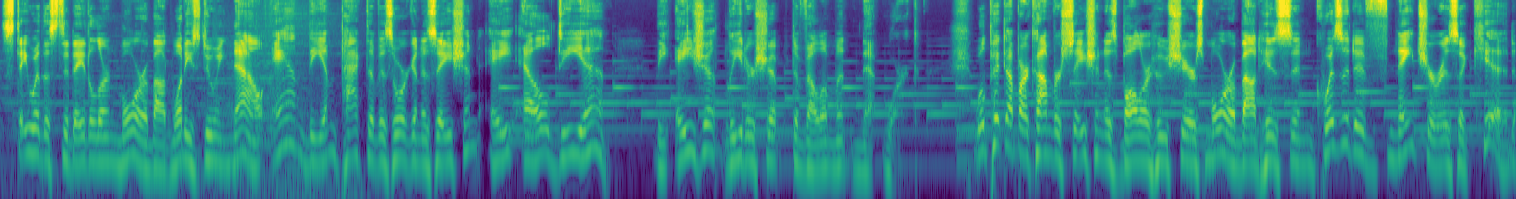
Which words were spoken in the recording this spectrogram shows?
Stay with us today to learn more about what he's doing now and the impact of his organization, ALDN, the Asia Leadership Development Network. We'll pick up our conversation as Baolerhu shares more about his inquisitive nature as a kid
